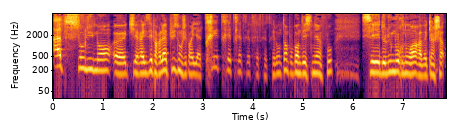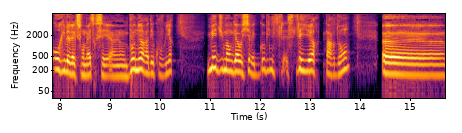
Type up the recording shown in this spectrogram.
absolument, euh, qui est réalisée par Lapus, dont j'ai parlé il y a très très très très très très très longtemps pour bande dessinée info. C'est de l'humour noir avec un chat horrible avec son maître. C'est un bonheur à découvrir. Mais du manga aussi avec Goblin Slayer, pardon. Euh,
